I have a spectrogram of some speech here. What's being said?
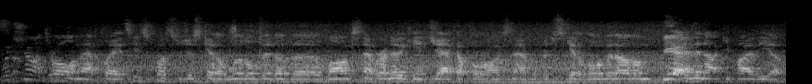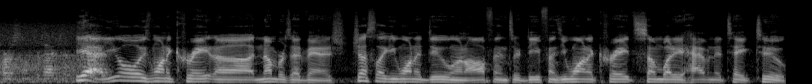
What's Sean's role in that play? Is he supposed to just get a little bit of the long snapper? I know you can't jack up the long snapper, but just get a little bit of them, Yeah. and then occupy the uh, personal protector. Yeah, you always want to create a numbers advantage, just like you want to do on offense or defense. You want to create somebody having to take two.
